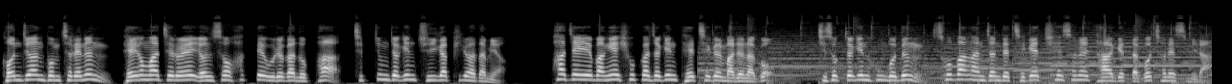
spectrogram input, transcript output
건조한 봄철에는 대형 화 재로의 연소 확대 우려가 높아 집중적인 주의가 필요하다며 화재 예방에 효과적인 대책을 마련하고 지속적인 홍보 등 소방 안전 대책에 최선을 다하겠다고 전했습니다.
